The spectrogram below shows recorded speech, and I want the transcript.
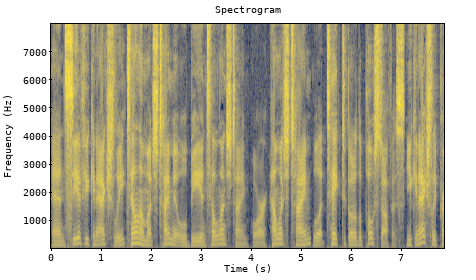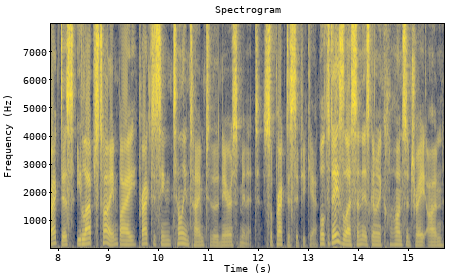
and see if you can actually tell how much time it will be until lunchtime or how much time will it take to go to the post office. You can actually practice elapsed time by practicing telling time to the nearest minute. So practice if you can. Well, today's lesson is going to concentrate on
